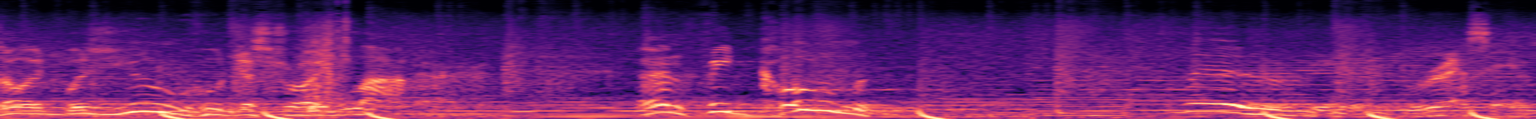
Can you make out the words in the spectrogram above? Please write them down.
So it was you who destroyed Lana and freed Coleman. Very impressive.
